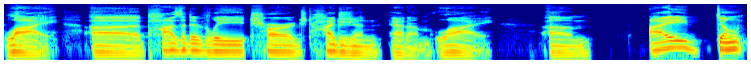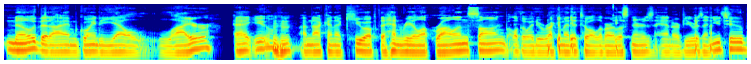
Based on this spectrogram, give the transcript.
lie. Uh, positively charged hydrogen atom, lie. Um, I don't know that I'm going to yell liar at you. Mm-hmm. I'm not going to cue up the Henry Rollins song, although I do recommend it to all of our listeners and our viewers on YouTube.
